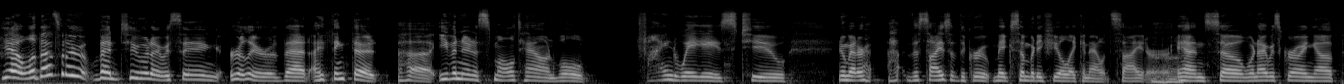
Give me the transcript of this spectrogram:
yeah, well, that's what I meant too when I was saying earlier that I think that uh, even in a small town, we'll find ways to, no matter the size of the group, make somebody feel like an outsider. And so when I was growing up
